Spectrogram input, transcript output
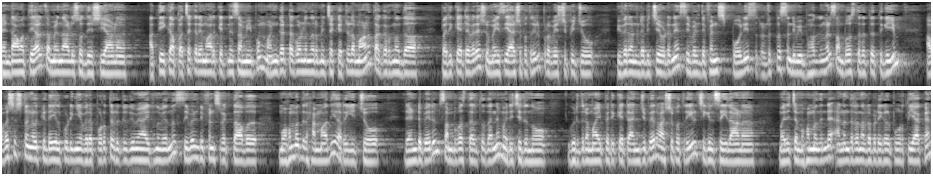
രണ്ടാമത്തെയാൾ തമിഴ്നാട് സ്വദേശിയാണ്. അത്തീക്ക പച്ചക്കറി മാർക്കറ്റിന് സമീപം മൺകട്ട കൊണ്ട് നിർമ്മിച്ച കെട്ടിടമാണ് തകർന്നത്. പരിക്കേറ്റവരെ ഷുമൈസി ആശുപത്രിയിൽ പ്രവേശിപ്പിച്ചു. വിവരം ലഭിച്ച ഉടനെ civil defence police red crescent വിഭാഗങ്ങൾ സംഭവസ്ഥലത്തെത്തുകയും അവശിഷ്ടങ്ങൾക്കിടയിൽ കുടുങ്ങിയവരെ പുറത്തെടുക്കുകയായിരുന്നുവെന്ന് സിവിൽ ഡിഫൻസ് വക്താവ് മുഹമ്മദ് റഹ്മാദി അറിയിച്ചു. രണ്ടുപേരും സംഭവസ്ഥലത്ത് തന്നെ മരിച്ചിരുന്നു. ഗുരുതരമായി പരിക്കേറ്റ അഞ്ചുപേർ ആശുപത്രിയിൽ ചികിത്സയിലാണ്. മരിച്ച മുഹമ്മദിന്റെ അനന്തര നടപടികൾ പൂർത്തിയാക്കാൻ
